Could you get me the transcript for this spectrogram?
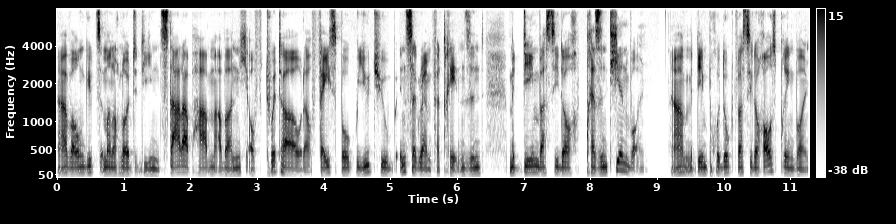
Ja, warum gibt es immer noch Leute, die ein Startup haben, aber nicht auf Twitter oder auf Facebook, YouTube, Instagram vertreten sind mit dem, was sie doch präsentieren wollen? Ja, mit dem Produkt, was sie doch rausbringen wollen.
